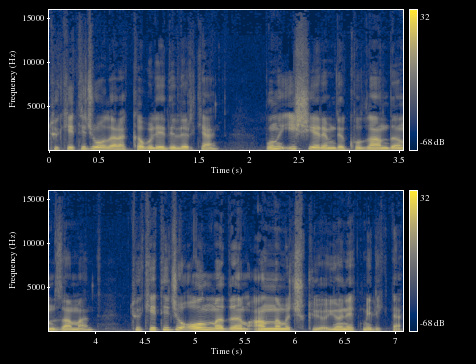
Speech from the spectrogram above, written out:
tüketici olarak kabul edilirken Bunu iş yerimde kullandığım zaman tüketici olmadığım anlamı çıkıyor yönetmelikten.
